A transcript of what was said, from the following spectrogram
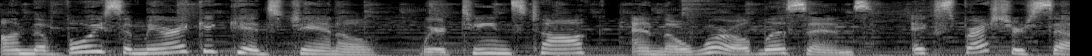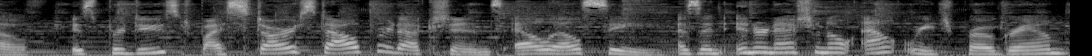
on the Voice America Kids channel, where teens talk and the world listens. Express Yourself is produced by Star Style Productions, LLC, as an international outreach program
